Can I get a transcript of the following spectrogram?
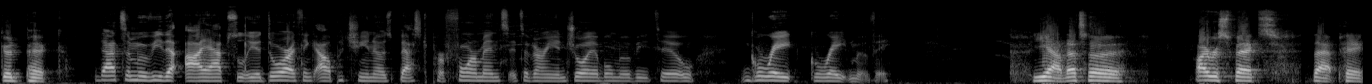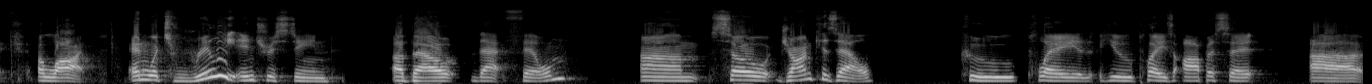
Good pick. That's a movie that I absolutely adore. I think Al Pacino's best performance. It's a very enjoyable movie, too. Great, great movie. Yeah, that's a. I respect that pick a lot. And what's really interesting about that film, um, so John Cazale, who plays who plays opposite uh,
